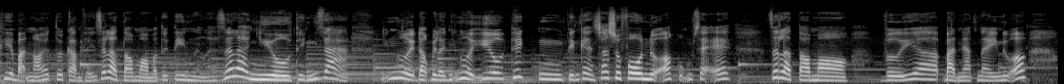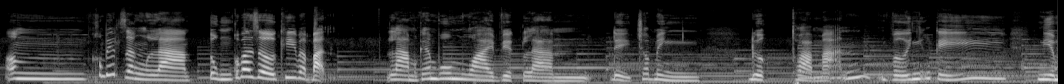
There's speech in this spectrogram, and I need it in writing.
Khi bạn nói tôi cảm thấy rất là tò mò và tôi tin rằng là rất là nhiều thính giả những người đặc biệt là những người yêu thích ừ, tiếng kèn saxophone nữa cũng sẽ rất là tò mò với ờ, bản nhạc này nữa. Um, không biết rằng là tùng có bao giờ khi mà bạn làm một cái album ngoài việc làm để cho mình được thỏa mãn với những cái niềm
